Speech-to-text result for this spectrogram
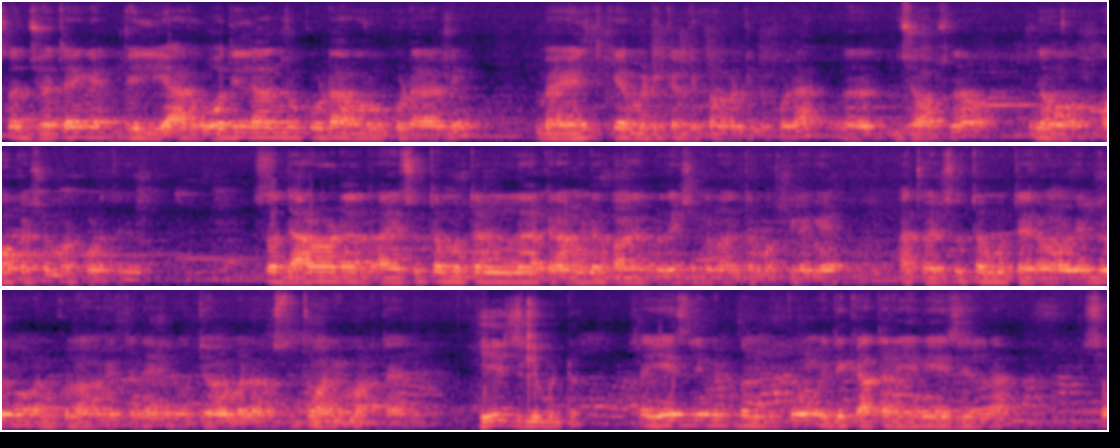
ಸೊ ಜೊತೆಗೆ ಇಲ್ಲಿ ಯಾರು ಓದಿಲ್ಲ ಅಂದರೂ ಕೂಡ ಅವರು ಕೂಡ ಅಲ್ಲಿ ಹೆಲ್ತ್ ಕೇರ್ ಮೆಡಿಕಲ್ ಡಿಪಾರ್ಟ್ಮೆಂಟಲ್ಲಿ ಕೂಡ ಜಾಬ್ಸ್ನ ನಾವು ಅವಕಾಶ ಮಾಡಿಕೊಡ್ತೀವಿ. ಸೊ ಧಾರವಾಡ ಸುತ್ತಮುತ್ತಲಿನ ಗ್ರಾಮೀಣ ಭಾಗ ಪ್ರದೇಶಗಳಂಥ ಮಕ್ಕಳಿಗೆ ಅಥವಾ ಇಲ್ಲಿ ಸುತ್ತಮುತ್ತ ಇರೋ ಎಲ್ರಿಗೂ ಅನುಕೂಲ ಆಗೋ ರೀತಿಯೇ ಉದ್ಯೋಗ ಮೇಲೆ ವಿಸ್ತೃತವಾಗಿ ಮಾಡ್ತಾ ಇದ್ದಾರೆ. Age limit so age limit ಬಂದ್ಬಿಟ್ಟು ಇದಕ್ಕೆ ಆ ಥರ ಏನು ಏಜ್ ಇಲ್ಲ. ಸೊ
